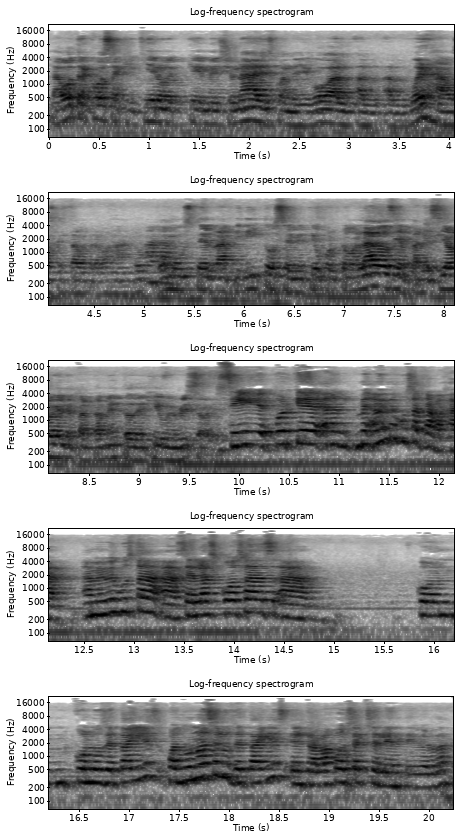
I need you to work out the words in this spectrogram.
La otra cosa que quiero que mencionar es cuando llegó al, al, warehouse que estaba trabajando, cómo usted rapidito se metió por todos lados y apareció en el departamento de Human Resources. Sí, porque a, a mí me gusta trabajar, a mí me gusta hacer las cosas con, con, los detalles. Cuando uno hace los detalles, el trabajo es excelente, ¿verdad?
